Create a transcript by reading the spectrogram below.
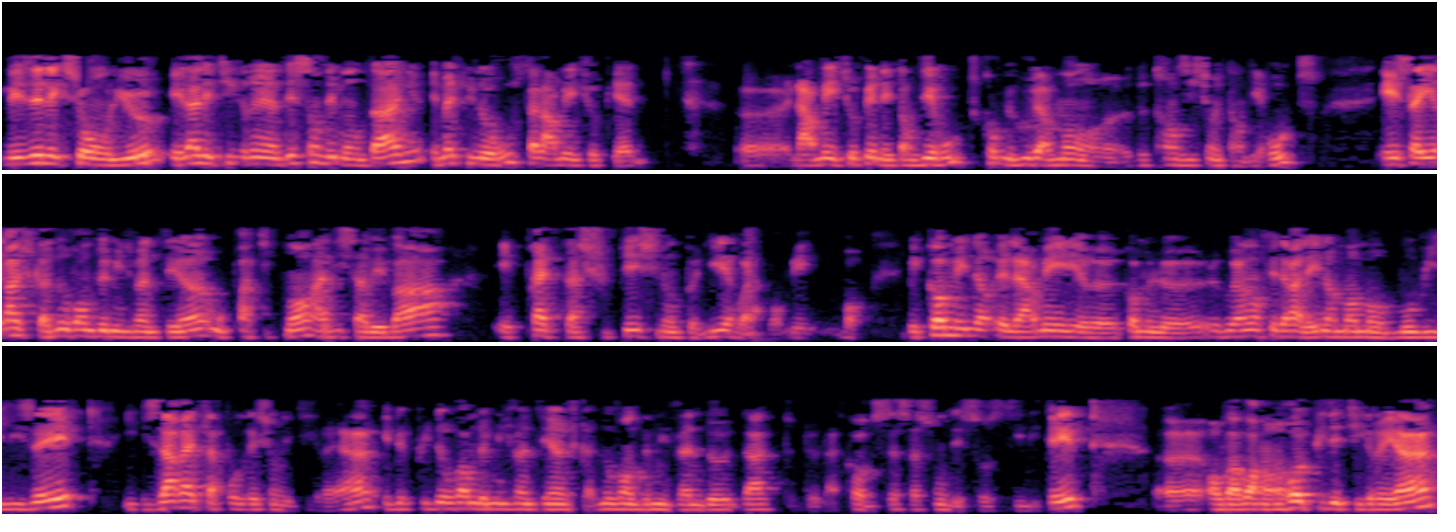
Les élections ont lieu, et là, les Tigréens descendent des montagnes et mettent une rouste à l'armée éthiopienne. l'armée éthiopienne est en déroute, comme le gouvernement de transition est en déroute, et ça ira jusqu'à novembre 2021, où pratiquement Addis Abeba, est prête à chuter, si l'on peut dire. Voilà. Bon, mais bon, mais comme l'armée, euh, comme le, gouvernement fédéral est énormément mobilisé, ils arrêtent la progression des Tigréens et depuis novembre 2021 jusqu'à novembre 2022, date de l'accord de cessation des hostilités, euh, on va avoir un repli des Tigréens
